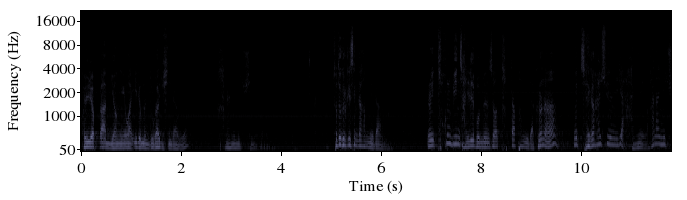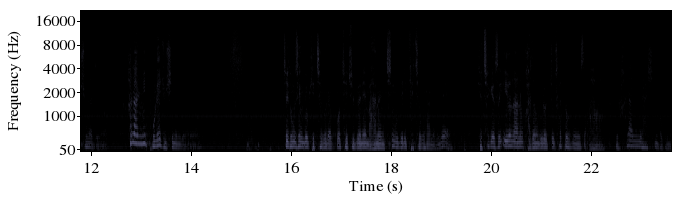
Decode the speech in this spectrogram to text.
권력과 명예와 이름은 누가 주신다고요? 하나님이 주시는 거예요. 저도 그렇게 생각합니다. 여러분이 텅빈 자리를 보면서 답답합니다. 그러나 제가 할 수 있는 일이 아니에요. 하나님이 주셔야 돼요. 하나님이 보내주시는 거예요. 제 동생도 개척을 했고 제 주변에 많은 친구들이 개척을 하는데 개척에서 일어나는 과정들을 쭉 살펴보면서 아 하나님이 하시는 거구나.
